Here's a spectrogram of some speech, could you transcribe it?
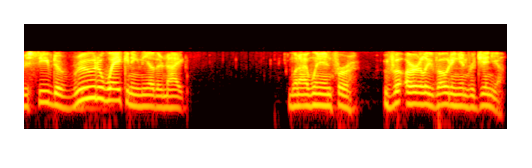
received a rude awakening the other night when I went in for early voting in Virginia.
